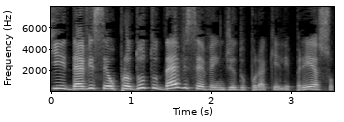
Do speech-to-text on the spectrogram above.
que deve ser, o produto deve ser vendido por aquele preço,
